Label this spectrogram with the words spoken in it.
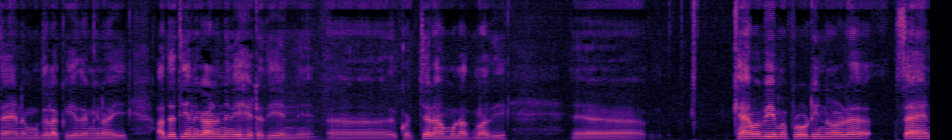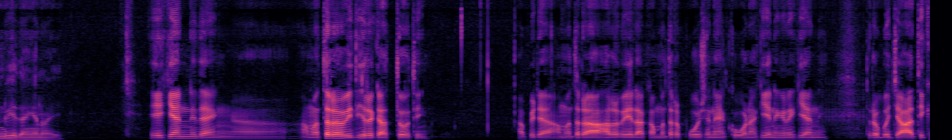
සෑහන මුදලක් වියදන් වෙනයි අද තියෙන ගාන නෙවෙයි හෙට තියෙන්නේ. කොච්චර හම්බුනත් මදි. කෑම බීම ප්‍රෝටින් වලට සෑහන් වියදන් යනයි ඒ කියන්නේ දැන් අමතර විදිහට ගත්තෝතින් අපිට අමතර ආහාර වේලා අමතර පෝෂණයක් ඕන කියන එක කියන්නේ. ඒතර ඔබ ජාතික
